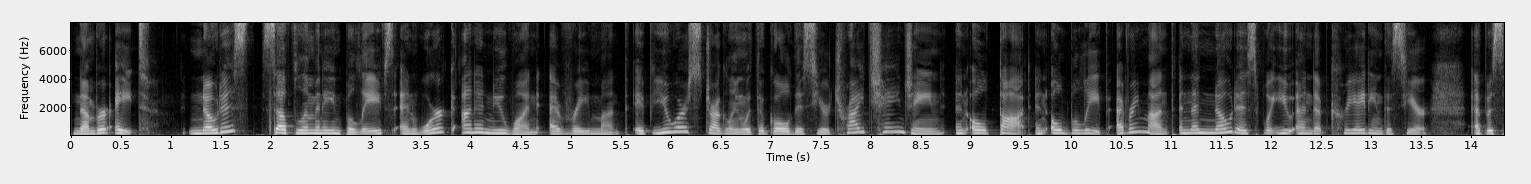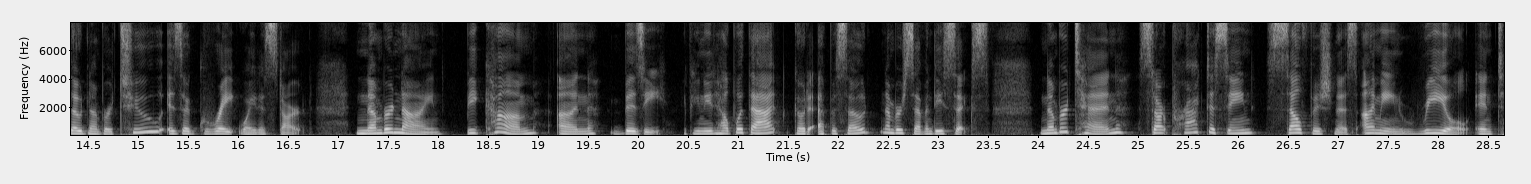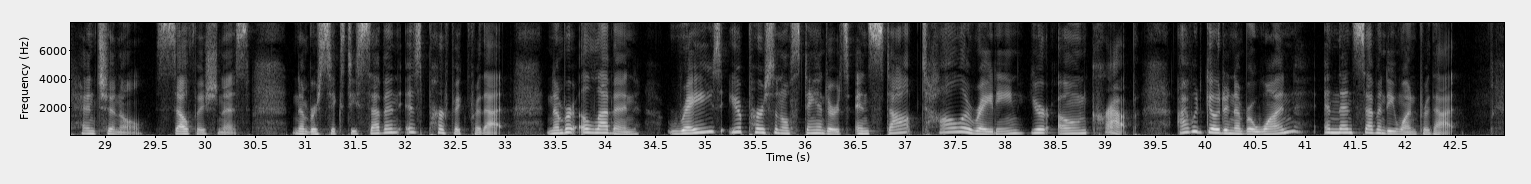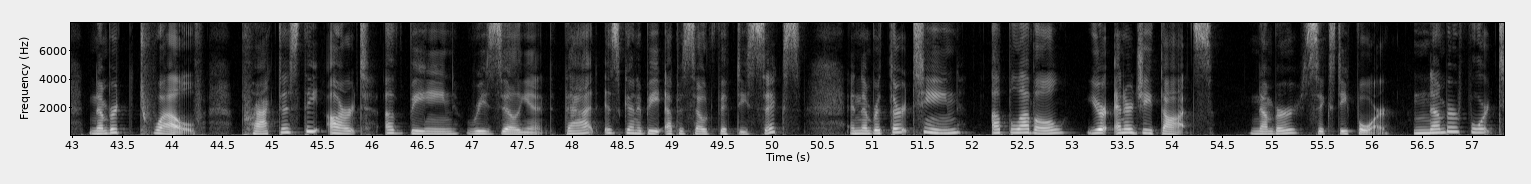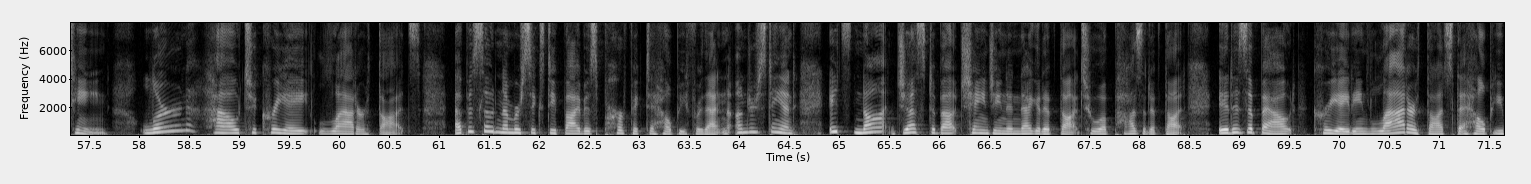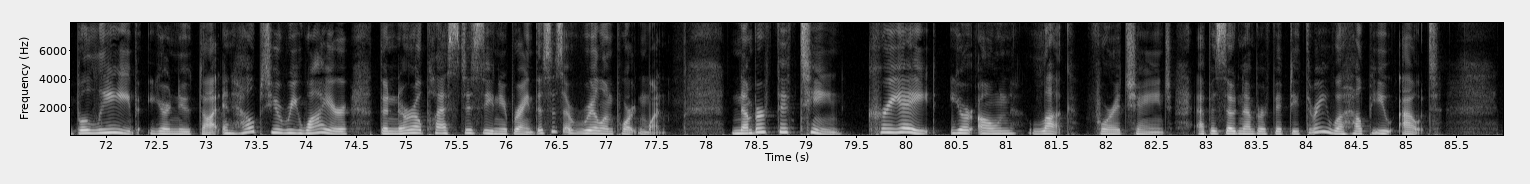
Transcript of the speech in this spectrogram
Number eight, Notice self limiting beliefs and work on a new one every month. If you are struggling with the goal this year, try changing an old thought, an old belief every month, and then notice what you end up creating this year. Episode number two is a great way to start. Number nine, become unbusy. If you need help with that, go to episode number 76. Number 10, start practicing selfishness. I mean, real, intentional selfishness. Number 67 is perfect for that. Number 11, raise your personal standards and stop tolerating your own crap. I would go to number 1 and then 71 for that. Number 12, practice the art of being resilient. That is going to be episode 56. And number 13, up level your energy thoughts. Number 64. Number 14, learn how to create ladder thoughts. Episode number 65 is perfect to help you for that. And understand it's not just about changing a negative thought to a positive thought, it is about creating ladder thoughts that help you believe your new thought and helps you rewire the neuroplasticity in your brain. This is a real important one. Number 15, create your own luck for a change. Episode number 53 will help you out.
